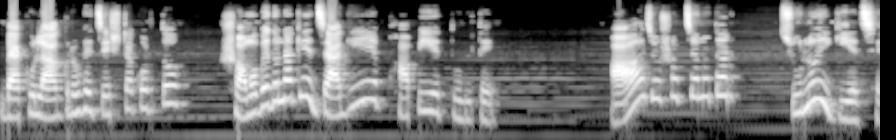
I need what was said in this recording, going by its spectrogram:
ব্যাকুল আগ্রহে চেষ্টা করত সমবেদনাকে জাগিয়ে ফাঁপিয়ে তুলতে। আজ ওসব যেন তার চুলোই গিয়েছে।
